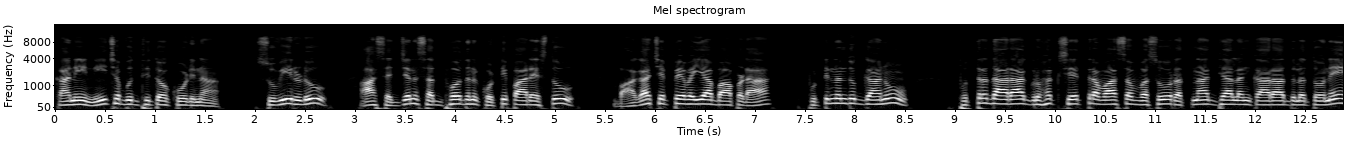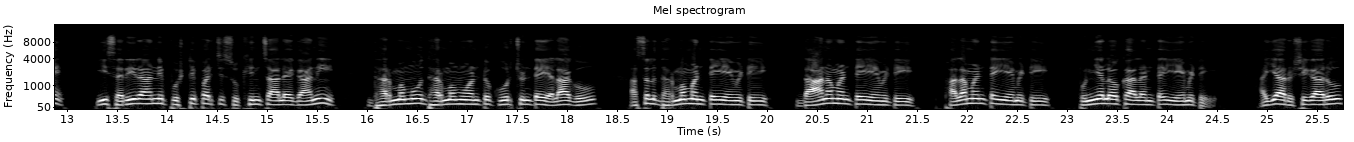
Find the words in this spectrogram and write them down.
కాని నీచబుద్ధితో కూడిన సువీరుడు ఆ సజ్జన సద్బోధను కొట్టిపారేస్తూ బాగా చెప్పేవయ్యా బాపడా పుట్టినందుగ్గానూ పుత్రధారా గృహక్షేత్రవాసవ్వసు రత్నాధ్యాలంకారాదులతోనే ఈ శరీరాన్ని పుష్టిపరిచి సుఖించాలేగాని ధర్మము ధర్మము అంటూ కూర్చుంటే ఎలాగూ? అసలు ధర్మమంటే ఏమిటి? దానమంటే ఏమిటి? ఫలమంటే ఏమిటి? పుణ్యలోకాలంటే ఏమిటి? అయ్యా ఋషిగారు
